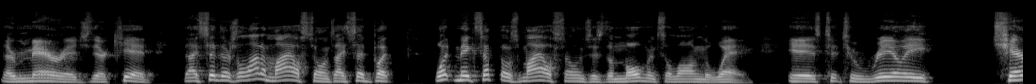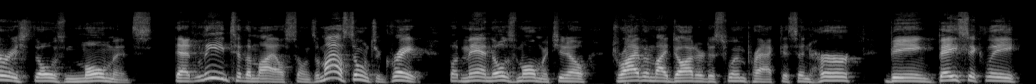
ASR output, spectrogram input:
their marriage, their kid. I said, there's a lot of milestones. I said, but what makes up those milestones is the moments along the way, is to, to really cherish those moments that lead to the milestones. The milestones are great, but man, those moments, you know, driving my daughter to swim practice and her being basically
